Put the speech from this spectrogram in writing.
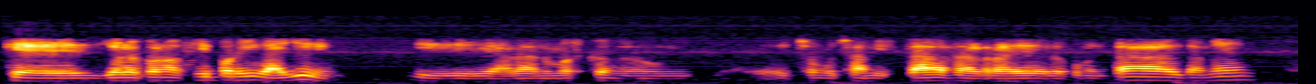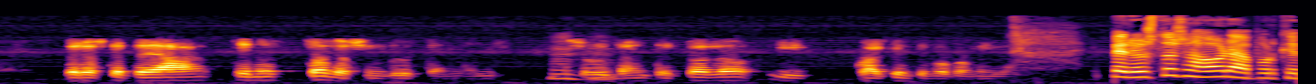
que yo lo conocí por ir allí y ahora hemos hecho mucha amistad al radio documental también, pero es que te da, tienes todo sin gluten, absolutamente todo y cualquier tipo de comida. Pero esto es ahora, porque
